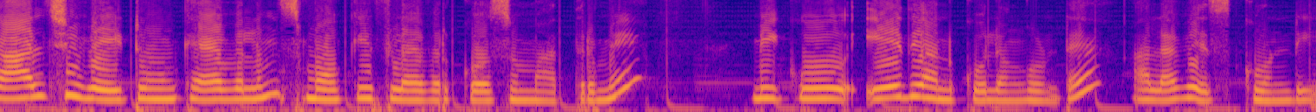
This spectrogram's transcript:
కాల్చి వేయటం కేవలం స్మోకీ ఫ్లేవర్ కోసం మాత్రమే. మీకు ఏది అనుకూలంగా ఉంటే అలా వేసుకోండి.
